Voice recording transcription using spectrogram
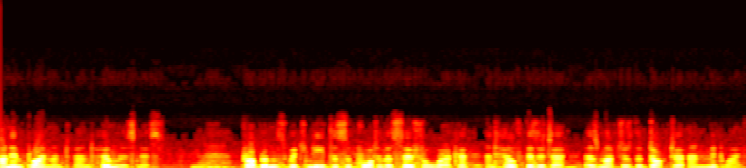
unemployment and homelessness. Problems which need the support of a social worker and health visitor as much as the doctor and midwife.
